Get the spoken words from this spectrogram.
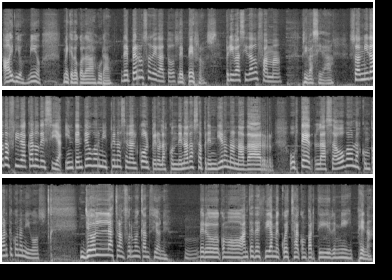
Ay, Dios mío, me quedo con la jurado. ¿De perros o de gatos? De perros, ¿Privacidad o fama? privacidad. Su admirada Frida Kahlo decía, intenté ahogar mis penas en alcohol, pero las condenadas aprendieron a nadar. ¿Usted las ahoga o las comparte con amigos? Yo las transformo en canciones, Mm. pero como antes decía, me cuesta compartir mis penas.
